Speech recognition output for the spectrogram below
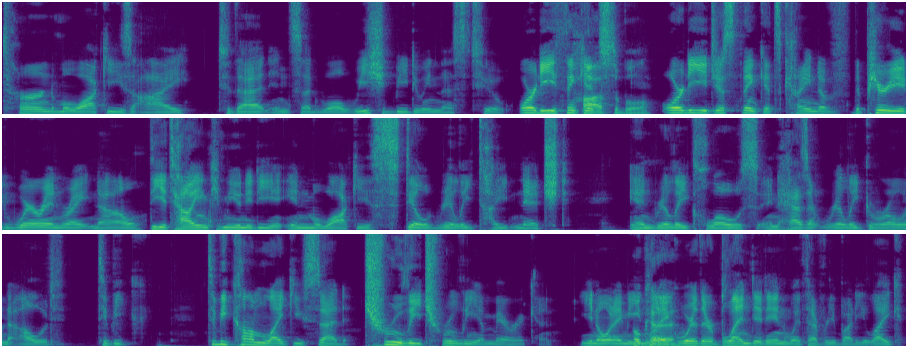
turned Milwaukee's eye to that and said, "Well, we should be doing this too," or do you think it's Possible. or do you just think it's kind of the period we're in right now? The Italian community in Milwaukee is still really tight niched and really close and hasn't really grown out to be to become like you said, truly truly American. You know what I mean? Okay. Like where they're blended in with everybody. Like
